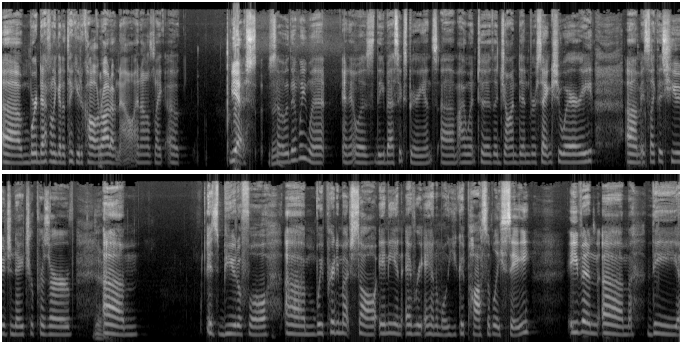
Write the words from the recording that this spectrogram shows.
um, we're definitely gonna take you to Colorado now." And I was like, "Oh, yes." So then we went. And it was the best experience. Um, I went to the John Denver Sanctuary. Um, it's like this huge nature preserve. Um, it's beautiful. Um, we pretty much saw any and every animal you could possibly see, even um, the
